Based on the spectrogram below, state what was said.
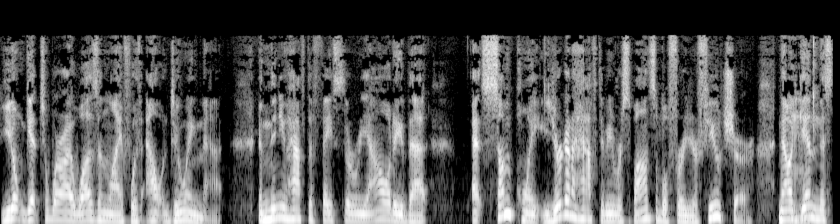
You don't get to where I was in life without doing that. And then you have to face the reality that at some point you're going to have to be responsible for your future. Now, mm-hmm. again, this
